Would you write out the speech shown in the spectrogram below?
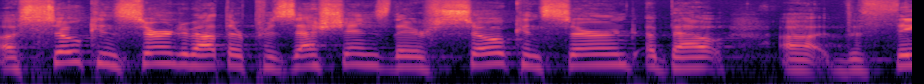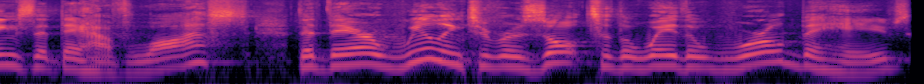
uh, so concerned about their possessions, they're so concerned about uh, the things that they have lost, that they are willing to result to the way the world behaves.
